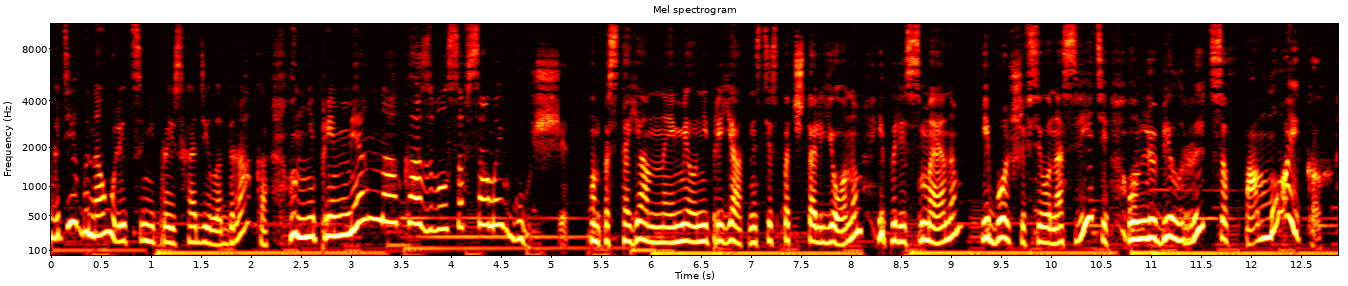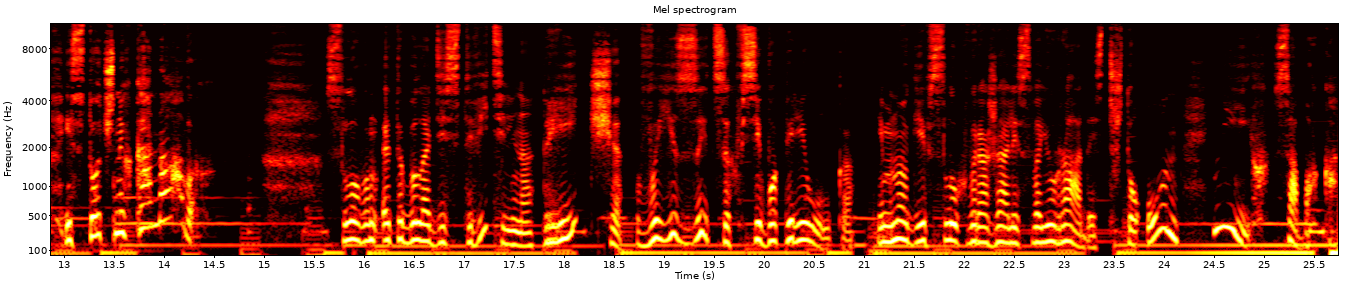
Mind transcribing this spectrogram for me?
Где бы на улице ни происходила драка, он непременно оказывался в самой гуще. Он постоянно имел неприятности с почтальоном и полисменом, и больше всего на свете он любил рыться в помойках и сточных канавах. Словом, это была действительно притча во языцах всего переулка. И многие вслух выражали свою радость, что он не их собака.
